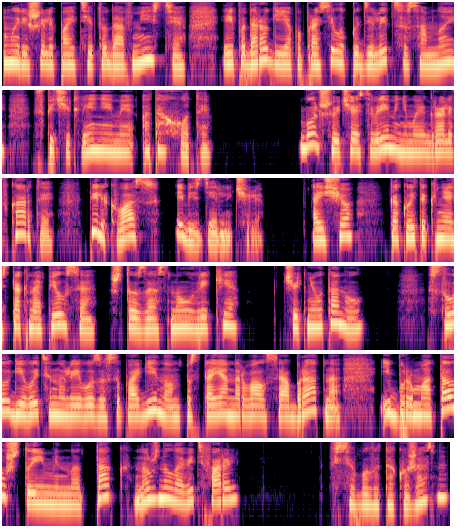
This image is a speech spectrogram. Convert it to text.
Мы решили пойти туда вместе, и по дороге я попросила поделиться со мной впечатлениями от охоты. Большую часть времени мы играли в карты, пили квас и бездельничали. А еще какой-то князь так напился, что заснул в реке, чуть не утонул. Слуги вытянули его за сапоги, но он постоянно рвался обратно и бормотал, что именно так нужно ловить форель. «Все было так ужасно?»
